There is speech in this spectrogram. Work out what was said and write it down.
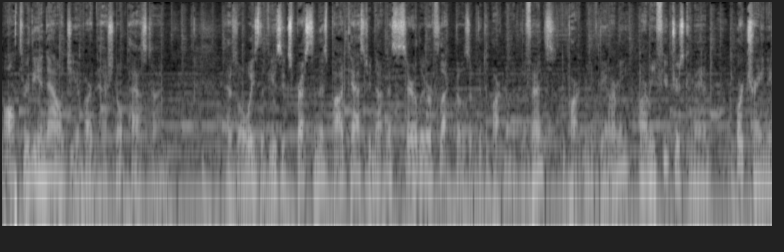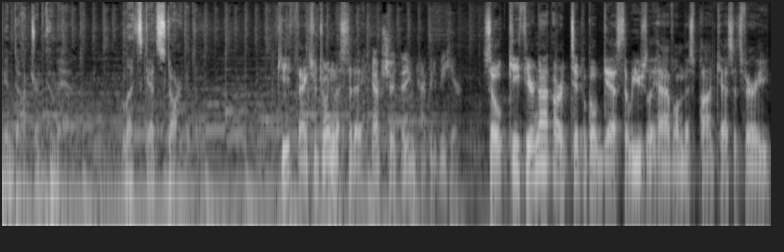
all through the analogy of our national pastime. As always, the views expressed in this podcast do not necessarily reflect those of the Department of Defense, Department of the Army, Army Futures Command, or Training and Doctrine Command. Let's get started. Keith, thanks for joining us today. Yep, sure thing. Happy to be here. So, Keith, you're not our typical guest that we usually have on this podcast. It's very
